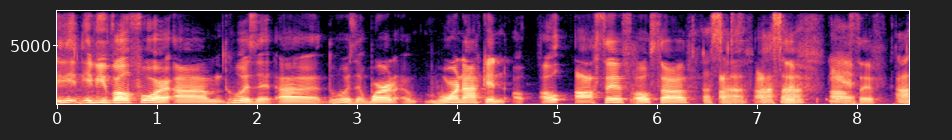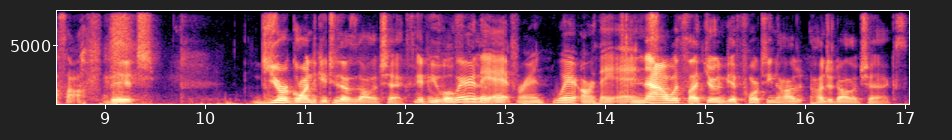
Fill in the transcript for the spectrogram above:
if you vote for um who is it uh who is it War, Warnock and o- o- Ossoff Ossoff Ossoff, Os- Ossoff, yeah. Ossoff Off off. bitch you're going to get two thousand dollar checks if you vote Where for are they at, friend? Where are they at? now it's like you're gonna get fourteen hundred dollar checks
